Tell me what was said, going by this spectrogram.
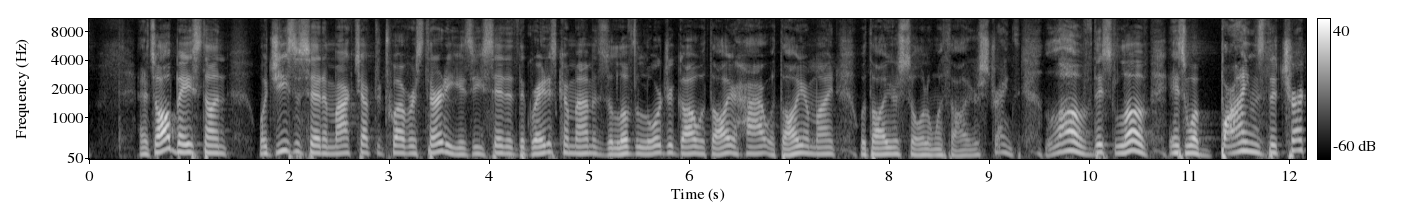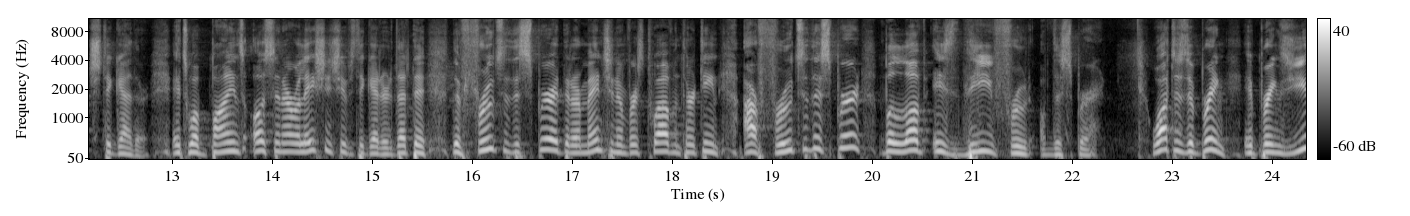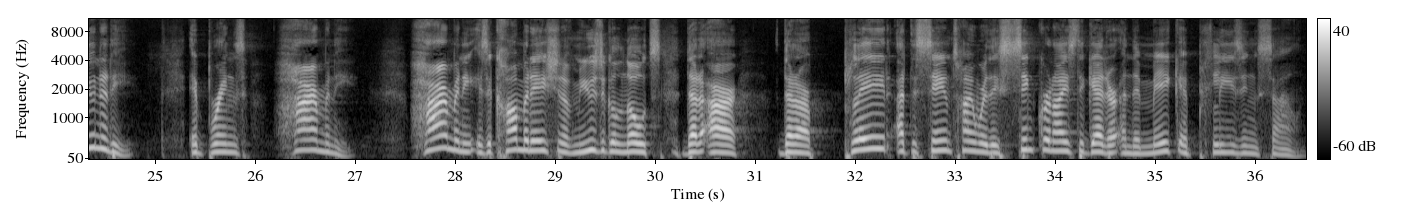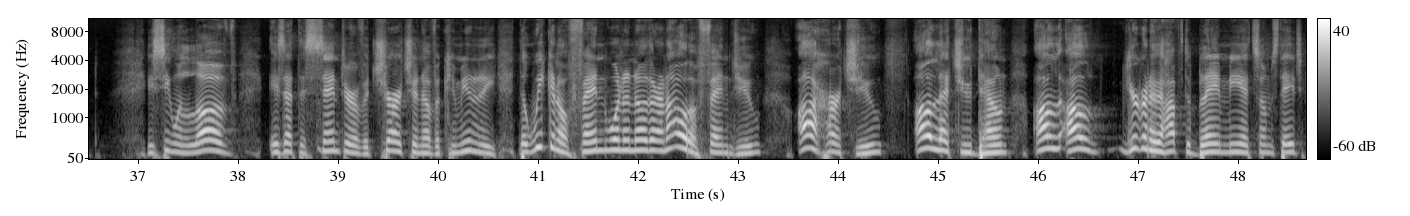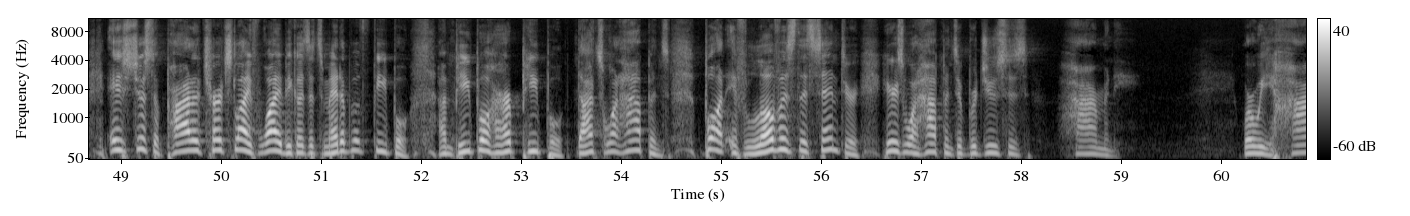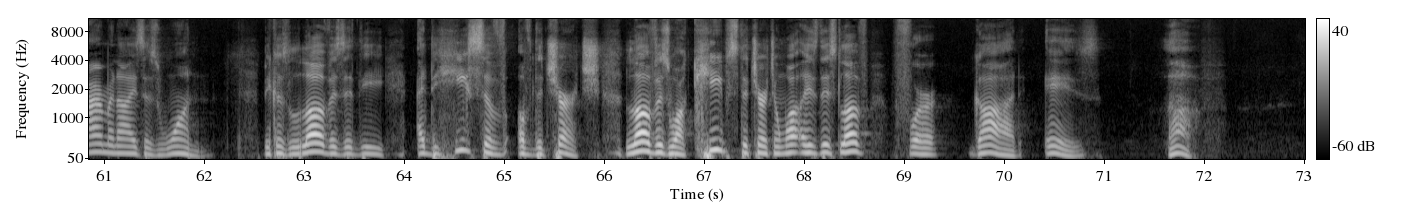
And it's all based on what Jesus said in Mark chapter 12, verse 30, is he said that the greatest commandment is to love the Lord your God with all your heart, with all your mind, with all your soul, and with all your strength. Love, this love is what binds the church together. It's what binds us in our relationships together. That the, the fruits of the Spirit that are mentioned in verse 12 and 13 are fruits of the Spirit, but love is the fruit of the Spirit. What does it bring? It brings unity, it brings harmony. Harmony is a combination of musical notes that are, that are played at the same time where they synchronize together and they make a pleasing sound. You see, when love is at the center of a church and of a community, that we can offend one another, and I'll offend you, I'll hurt you, I'll let you down, I'll, I'll you're going to have to blame me at some stage. It's just a part of church life. Why? Because it's made up of people, and people hurt people. That's what happens. But if love is the center, here's what happens it produces harmony, where we harmonize as one because love is the adhesive of the church. Love is what keeps the church. And what is this love? For God is love.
